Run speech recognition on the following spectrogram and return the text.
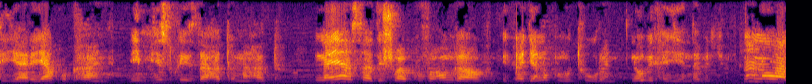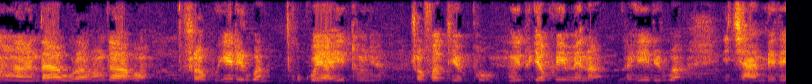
diyare y'ako kanya. Impiswi za hato na hato. Na ya sazi ishobora kuva aho ngaho ikajya no ku muturanyi. Nabo bikagenda bityo. Noneho wa mwanda uri aho ngaho ushobora kuhirirwa kuko yahitumye. Ushobora gufata iyo po. Ntuhite ujya kuyimena ukahirirwa. Icya mbere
